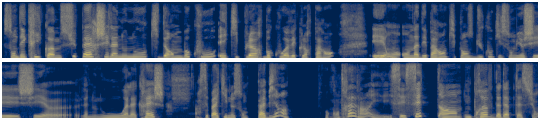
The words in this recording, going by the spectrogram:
sont décrits comme super chez la nounou, qui dorment beaucoup et qui pleurent beaucoup avec leurs parents. Et mmh. on, on, a des parents qui pensent du coup qu'ils sont mieux chez, chez euh, la nounou, à la crèche. Alors c'est pas qu'ils ne sont pas bien, au contraire, hein, c'est une preuve d'adaptation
